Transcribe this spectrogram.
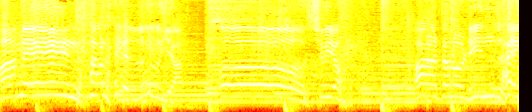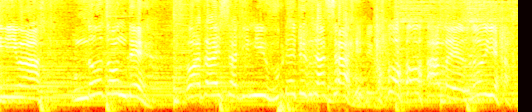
アメン。ハレルヤ。おー主よ。あなたの臨在には望んで私たちに触れてください。おハレルヤおーハレルヤ。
